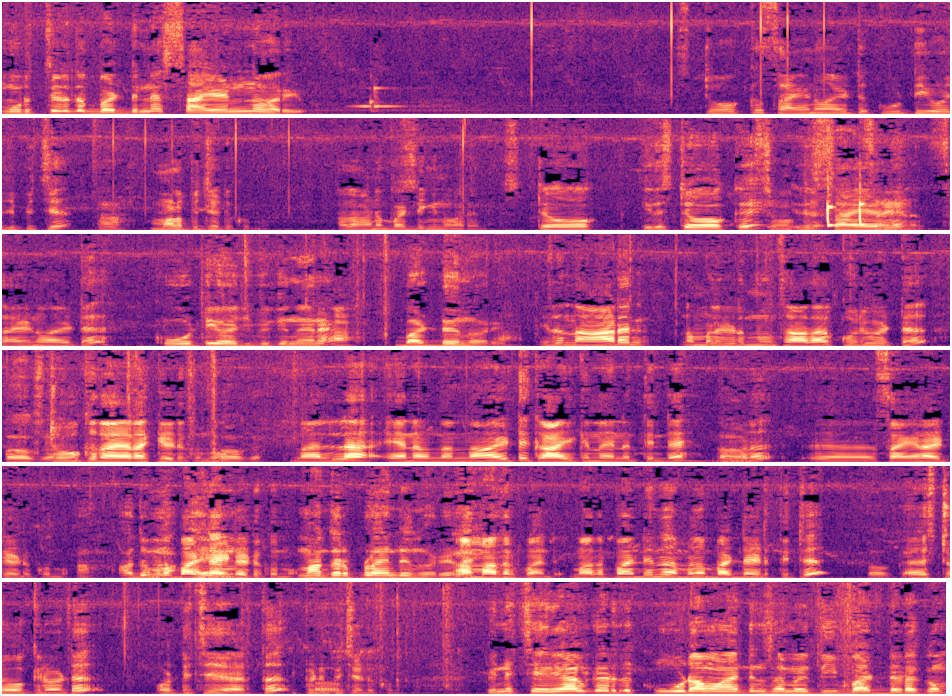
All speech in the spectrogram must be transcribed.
മുറിച്ചെടുത്ത ബഡിനെ സയൺ എന്ന് പറയും. സ്റ്റോക്ക് സയണുമായിട്ട് കൂട്ടി യോജിപ്പിച്ച് മുളപ്പിച്ചെടുക്കുന്നു. അതാണ് ബഡിങ് എന്ന് പറയുന്നത്. സ്റ്റോക്ക് ഇത് സ്റ്റോക്ക് ഇത് സയൺ- സയണുമായിട്ട് കൂട്ടി യോജിപ്പിക്കുന്നതിന് ബഡ് എന്ന് പറയും. ഇത് നാടൻ നമ്മൾ ഇടുന്നു സാധാ കുരുവിട്ട് സ്റ്റോക്ക് തയ്യാറാക്കി എടുക്കുന്നു. നല്ല ഇനം നന്നായിട്ട് കായ്ക്കുന്ന ഇനത്തിന്റെ നമ്മൾ സയണായിട്ട് എടുക്കുന്നു. അത് ബഡായിട്ട് എടുക്കുന്നു. മദർ പ്ലാന്റ് എന്ന് പറയും മദർ പ്ലാന്റ്. മദർ പ്ലാന്റിൽ നമ്മൾ ബഡ് എടുത്തിട്ട് സ്റ്റോക്കിലോട്ട് ഒട്ടിച്ച് ചേർത്ത് പിടിപ്പിച്ചെടുക്കുന്നു. പിന്നെ ചില ആൾക്കാർക്ക് കൂടെ മാറ്റുന്ന സമയത്ത് ഈ ബഡടക്കം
